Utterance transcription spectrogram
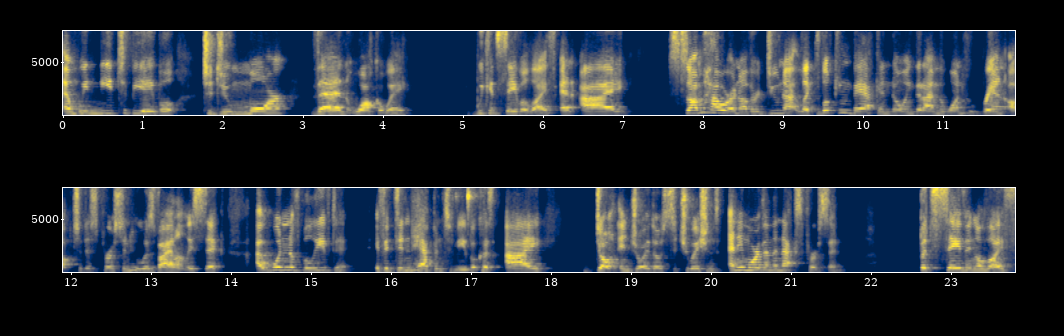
And we need to be able to do more than walk away. We can save a life. And I somehow or another do not like looking back and knowing that I'm the one who ran up to this person who was violently sick. I wouldn't have believed it if it didn't happen to me because I don't enjoy those situations any more than the next person. But saving a life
